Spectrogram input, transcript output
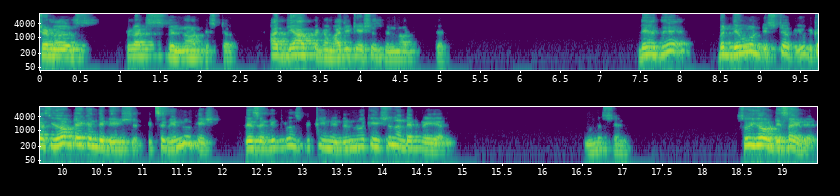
tremors, floods will not disturb. Adhyatmikam, agitations will not disturb. They are there but they won't disturb you because you have taken the decision. It's an invocation. There's a difference between an invocation and a prayer. Understand? So you have decided,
